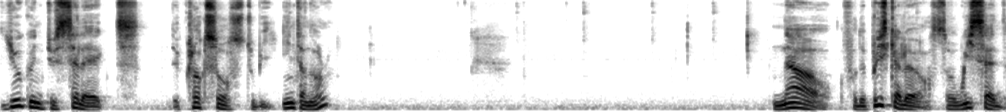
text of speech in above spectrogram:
you're going to select the clock source to be internal. Now, for the prescaler, so we said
